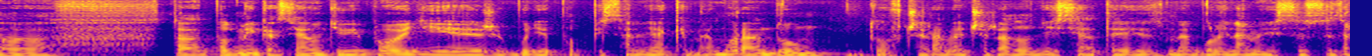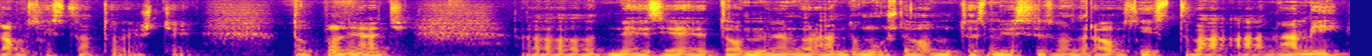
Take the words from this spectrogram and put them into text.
tá podmienka stiahnutia výpovedí je, že bude podpísané nejaké memorandum. To včera večera do 10. sme boli na ministerstve zdravotníctva to ešte doplňať. Dnes je to memorandum už dohodnuté s ministerstvom zdravotníctva a nami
